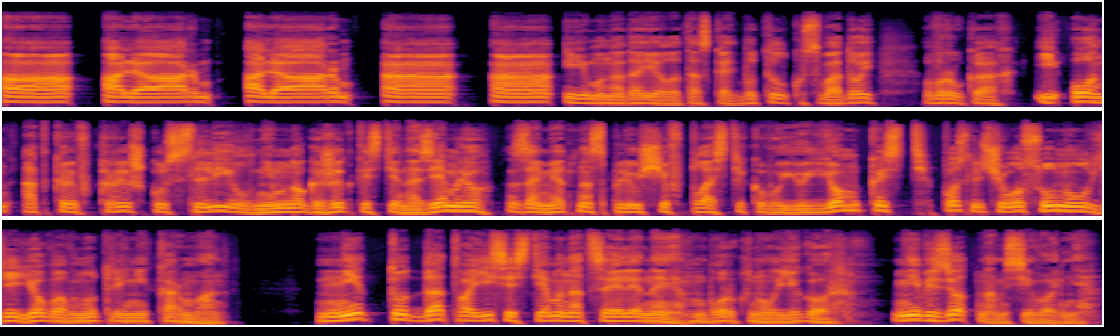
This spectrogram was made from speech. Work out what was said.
а, алярм, алярм, а, а Ему надоело таскать бутылку с водой в руках, и он, открыв крышку, слил немного жидкости на землю, заметно сплющив пластиковую емкость, после чего сунул ее во внутренний карман. «Не туда твои системы нацелены», — буркнул Егор. «Не везет нам сегодня».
